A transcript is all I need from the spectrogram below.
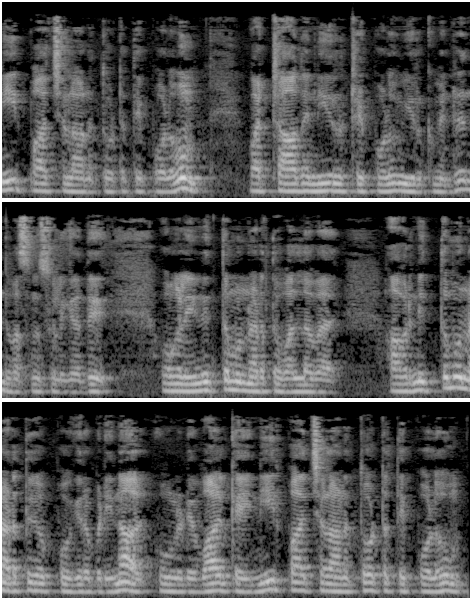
நீர்ப்பாய்ச்சலான தோட்டத்தைப் போலவும் வற்றாத நீரூற்றைப் போலவும் இருக்கும் என்று இந்த வசனம் சொல்கிறது. உங்களை நித்தமும் நடத்த வல்லவர். அவர் நித்தமும் நடத்துக போகிறபடினால் உங்களுடைய வாழ்க்கை நீர்ப்பாய்ச்சலான தோட்டத்தைப் போலவும்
